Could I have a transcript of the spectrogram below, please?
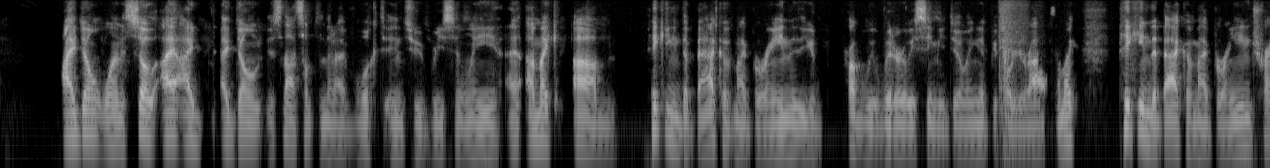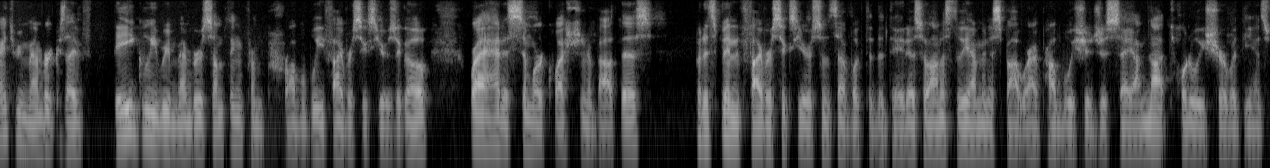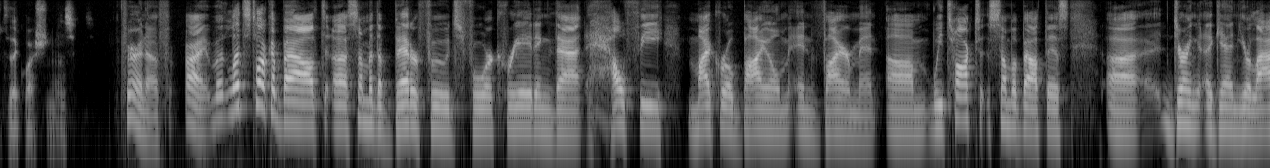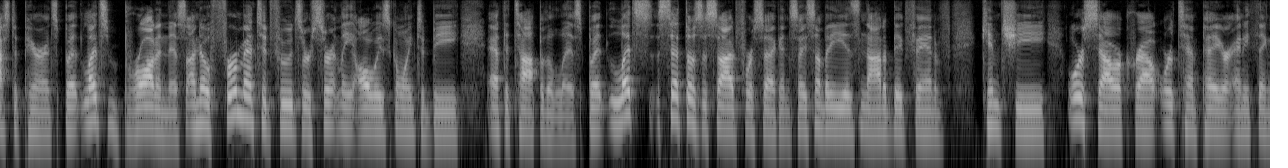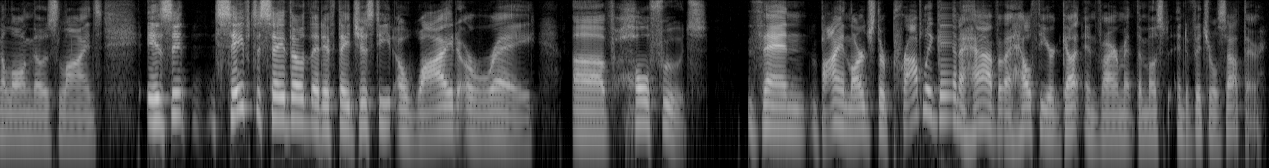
I don't want to. So I, I, I don't. It's not something that I've looked into recently. I, I'm like um, picking the back of my brain. That you probably literally see me doing it before your eyes. I'm like picking the back of my brain, trying to remember because I vaguely remember something from probably five or six years ago where I had a similar question about this. but it's been five or six years since I've looked at the data. So honestly, I'm in a spot where I probably should just say I'm not totally sure what the answer to that question is. Fair enough. All right, but let's talk about uh, some of the better foods for creating that healthy microbiome environment. Um, we talked some about this uh, during, again, your last appearance, but let's broaden this. I know fermented foods are certainly always going to be at the top of the list, but let's set those aside for a second. Say somebody is not a big fan of kimchi or sauerkraut or tempeh or anything along those lines. Is it safe to say, though, that if they just eat a wide array of whole foods, then by and large, they're probably going to have a healthier gut environment than most individuals out there.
